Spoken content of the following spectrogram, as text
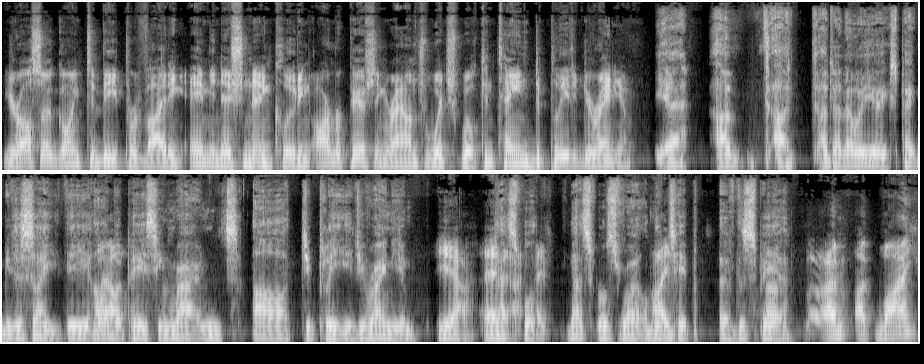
you're also going to be providing ammunition, including armor piercing rounds, which will contain depleted uranium. Yeah. Um, I, I don't know what you expect me to say. The Well- armor piercing rounds are depleted uranium. Yeah. That's what I- that's what's right on the I- tip of the spear. Um, uh, why?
